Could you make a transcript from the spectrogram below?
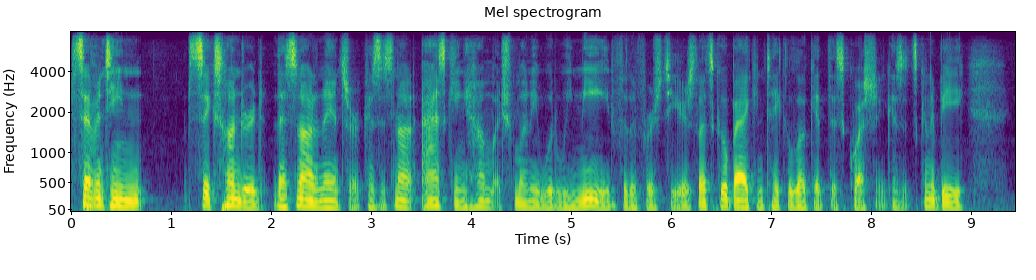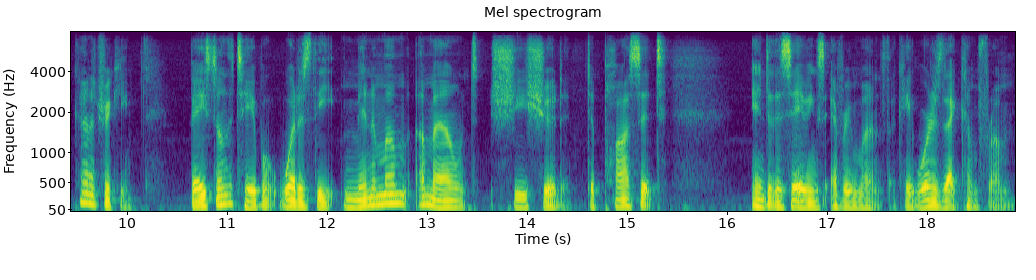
17,600, that's not an answer because it's not asking how much money would we need for the first two years. Let's go back and take a look at this question because it's going to be kind of tricky. Based on the table, what is the minimum amount she should deposit into the savings every month? Okay, where does that come from?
